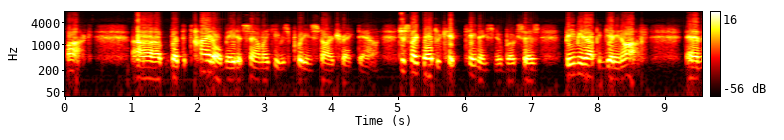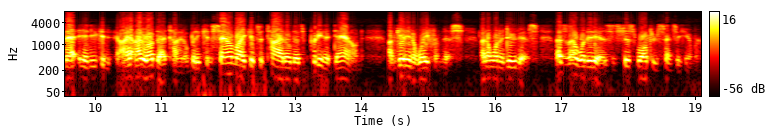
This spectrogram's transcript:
Spock. Uh, but the title made it sound like he was putting Star Trek down, just like Walter K- Koenig's new book says, "Beaming up and getting off." And that, and you can, I, I love that title, but it can sound like it's a title that's putting it down. I'm getting away from this. I don't want to do this. That's not what it is. It's just Walter's sense of humor.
